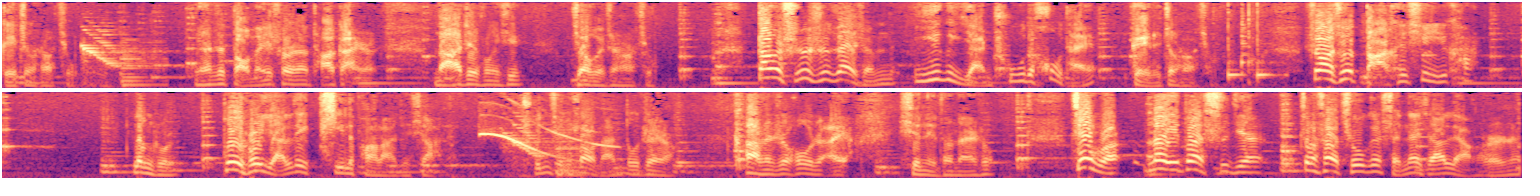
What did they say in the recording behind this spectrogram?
给郑少秋。你看这倒霉事让他赶上，拿这封信交给郑少秋。当时是在什么呢？一个演出的后台给的郑少秋。郑少秋打开信一看，愣住了，过一会儿眼泪噼里啪啦就下来。纯情少男都这样，看了之后这哎呀，心里头难受。结果那一段时间，郑少秋跟沈殿霞两个人呢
